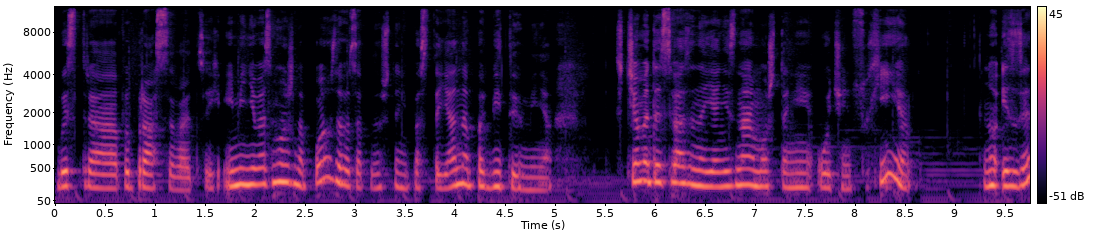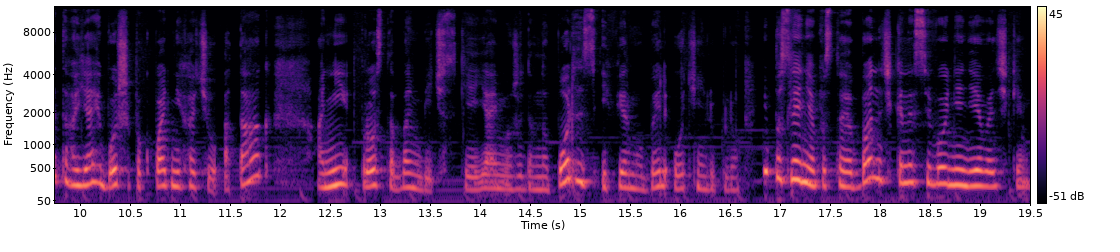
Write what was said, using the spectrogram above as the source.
быстро выбрасываются. Ими невозможно пользоваться, потому что они постоянно побиты у меня. С чем это связано, я не знаю, может они очень сухие, но из этого я их больше покупать не хочу. А так, они просто бомбические. Я ими уже давно пользуюсь и фирму Бель очень люблю. И последняя пустая баночка на сегодня, девочки.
